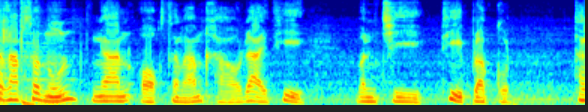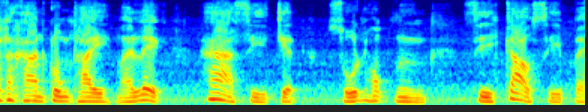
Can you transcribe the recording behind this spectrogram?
สนับสนุนงานออกสนามข่าวได้ที่บัญชีที่ปรากฏ ธนาคารกรุงไทยหมายเลข 547 061 4948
